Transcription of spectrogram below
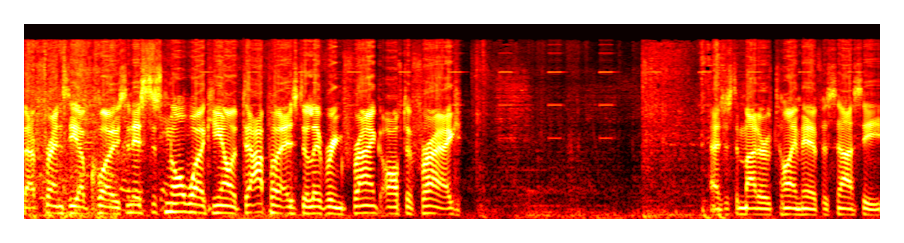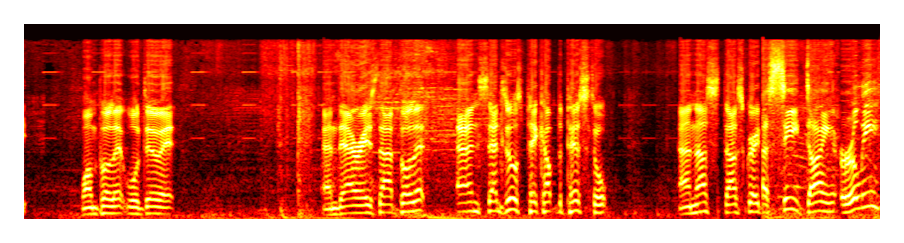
That frenzy up close, and it's just not working out. dapr is delivering frag after frag. And it's just a matter of time here for Sacy. One bullet will do it. And there is that bullet. And Sentinels pick up the pistol. And that's that's great. A C dying early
